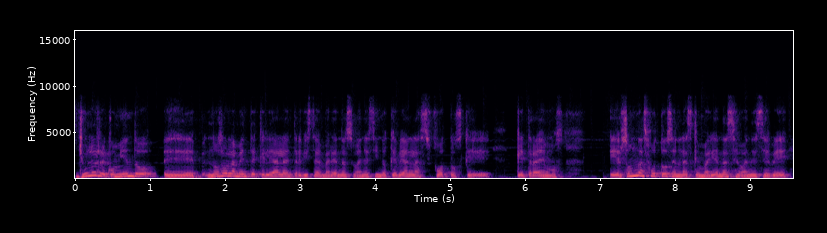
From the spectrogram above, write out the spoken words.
yo les recomiendo eh, no solamente que lean la entrevista de Mariana Sebane, sino que vean las fotos que, traemos. Eh, son unas fotos en las que Mariana Sebane se ve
